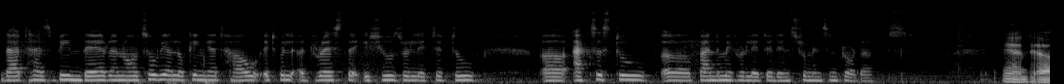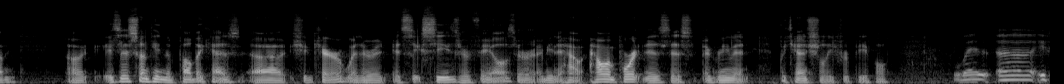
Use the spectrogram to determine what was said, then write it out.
that has been there and also we are looking at how it will address the issues related to uh, access to uh, pandemic related instruments and products. And um, uh, is this something the public has uh, should care whether it, it, succeeds or fails? Or i mean how, how important is this agreement potentially for people well, uh, if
